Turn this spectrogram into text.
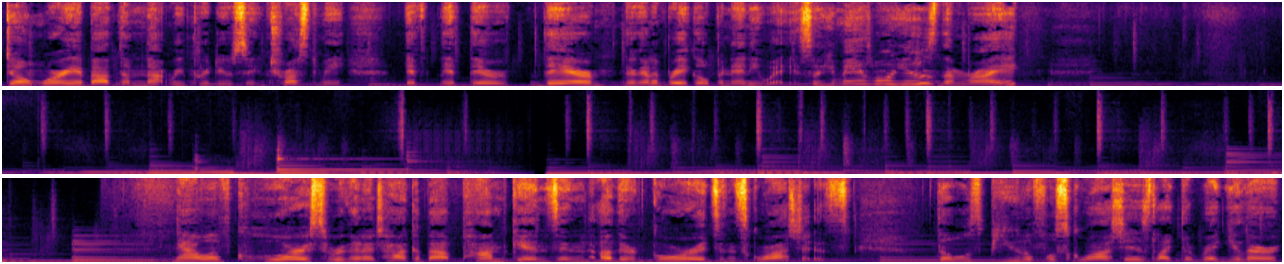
don't worry about them not reproducing. Trust me, if if they're there, they're gonna break open anyway. So you may as well use them, right? Now, of course, we're going to talk about pumpkins and other gourds and squashes. Those beautiful squashes, like the regular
